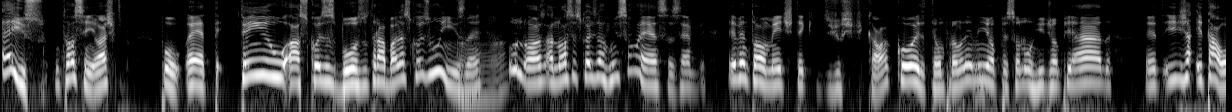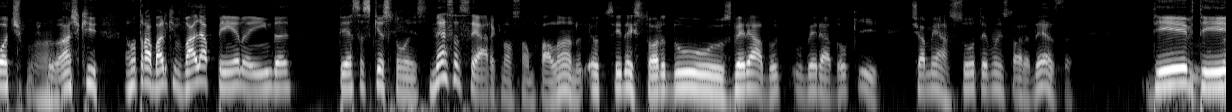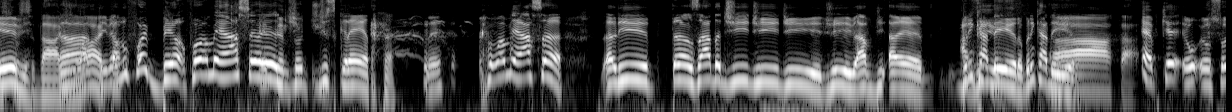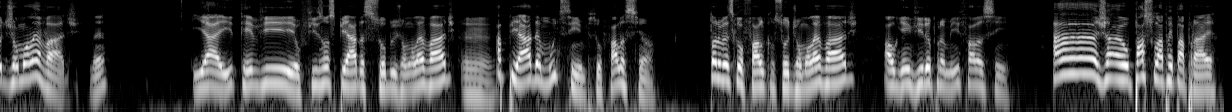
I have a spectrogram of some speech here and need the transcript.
é isso. Então, assim, eu acho que. Pô, é, te- tem o- as coisas boas do trabalho e as coisas ruins, né? Aham. O nosso, as nossas coisas ruins são essas. né? Eventualmente ter que justificar uma coisa, ter um probleminha, uma pessoa não ri de uma piada. né? E, já, e tá ótimo. Aham. Eu acho que é um trabalho que vale a pena ainda ter essas questões. Nessa seara que nós estamos falando, eu sei da história dos vereadores. O vereador que te ameaçou, teve uma história dessa? Teve, Da teve. sua cidade ah, lá e teve. tal. Não foi bem, foi uma ameaça discreta, né? Uma ameaça ali transada de, de, de, de é, brincadeira, brincadeira. Ah, tá. É, porque eu, eu sou de João Molevade, né? E aí teve. Eu fiz umas piadas sobre o João Molevade. Hum. A piada é muito simples. Eu falo assim, ó. Toda vez que eu falo que eu sou de João Molevade, alguém vira pra mim e fala assim: Ah, já, eu passo lá pra ir pra praia.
